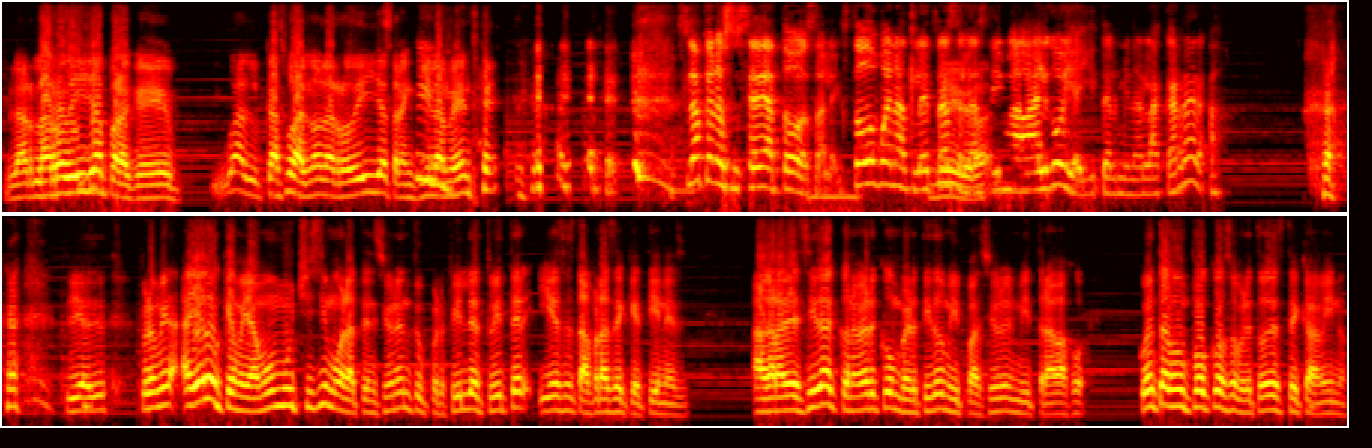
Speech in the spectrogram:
la, la rodilla para que igual casual, ¿no? La rodilla tranquilamente. es lo que nos sucede a todos, Alex. Todo buen atleta se lastima algo y allí termina la carrera. pero mira, hay algo que me llamó muchísimo la atención en tu perfil de Twitter y es esta frase que tienes. Agradecida con haber convertido mi pasión en mi trabajo. Cuéntame un poco sobre todo este camino.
